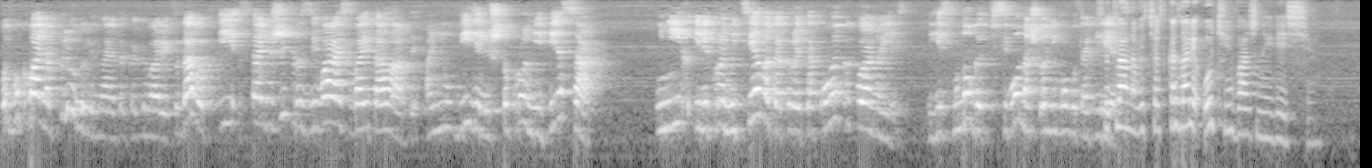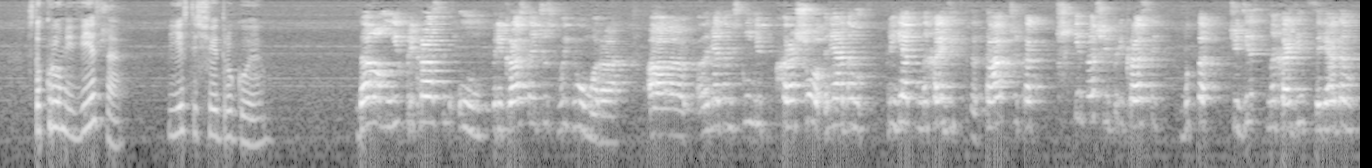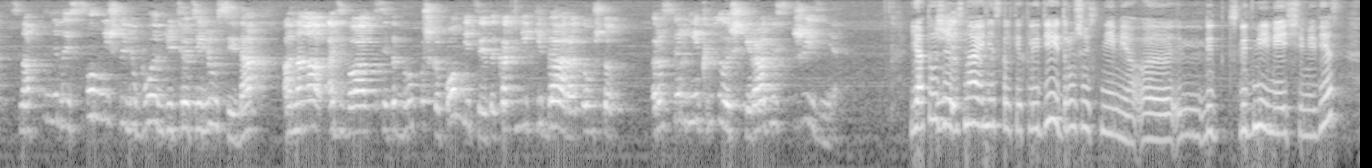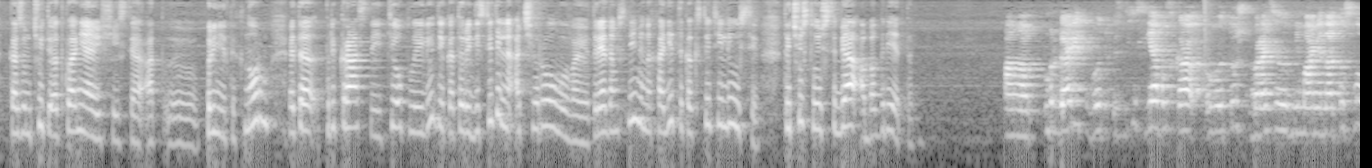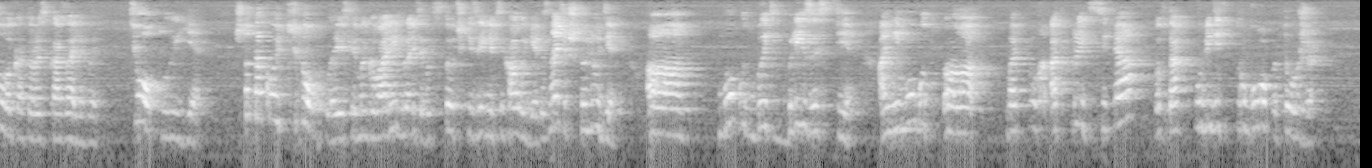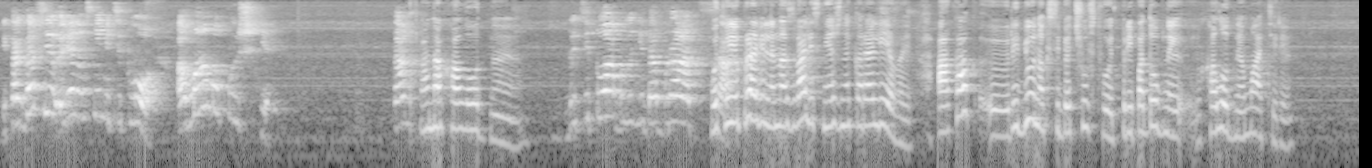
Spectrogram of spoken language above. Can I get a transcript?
вот буквально плюнули на это, как говорится, да, вот, и стали жить, развивая свои таланты. Они увидели, что кроме веса у них, или кроме тела, которое такое, какое оно есть, есть много всего, на что они могут опереться. Светлана, вы сейчас сказали очень важные вещи, что кроме веса есть еще и другое. Да, у них прекрасный ум, прекрасное чувство юмора, а рядом с ними хорошо, рядом приятно находиться, так же, как в нашей прекрасной, будто чудесно находиться рядом с наполненной солнечной любовью тети Люси, да, она одевалась, эта брошка, помните, это как некий дар о том, что растерни крылышки, радость жизни. Я тоже и... знаю нескольких людей, дружу с ними, э, с людьми, имеющими вес, скажем, чуть отклоняющиеся от э, принятых норм. Это прекрасные, теплые люди, которые действительно очаровывают. Рядом с ними находиться, как с тетей Люси. Ты чувствуешь себя обогретым. А, Маргарита, вот здесь я бы сказала, то, что обратила внимание на то слово, которое сказали вы. Теплые. Что такое теплое, если мы говорим, знаете, вот с точки зрения психологии? Это значит, что люди а, могут быть в близости, они могут, а, во-первых, открыть себя, во-вторых, увидеть другого тоже. И тогда все рядом с ними тепло. А мама пышки, там... Она холодная. До тепла было не добраться. Вот вы ее правильно назвали снежной королевой. А как э, ребенок себя чувствует при подобной холодной матери?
